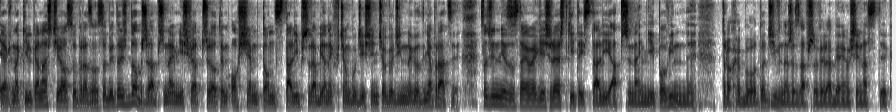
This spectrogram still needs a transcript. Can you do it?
Jak na kilkanaście osób radzą sobie dość dobrze, a przynajmniej świadczy o tym 8 ton stali przerabianych w ciągu 10-godzinnego dnia pracy. Codziennie zostają jakieś resztki tej stali, a przynajmniej powinny. Trochę było to dziwne, że zawsze wyrabiają się na styk.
